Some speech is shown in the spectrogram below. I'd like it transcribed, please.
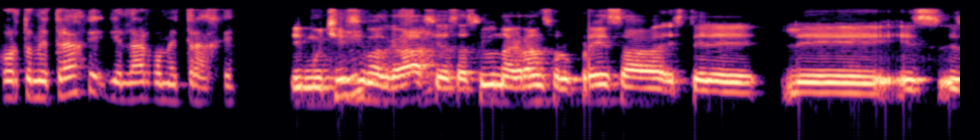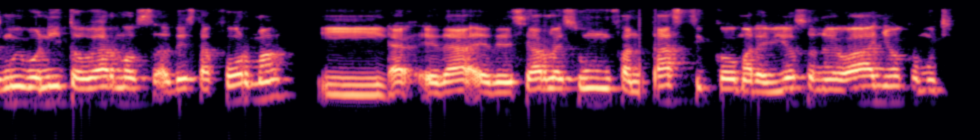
cortometraje y el largometraje. Y muchísimas gracias, ha sido una gran sorpresa, este, le, es, es, muy bonito vernos de esta forma y eh, da, eh, desearles un fantástico, maravilloso nuevo año con muchas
